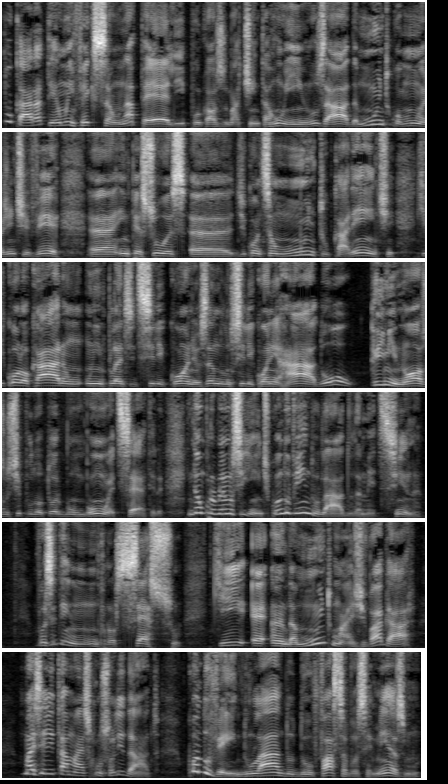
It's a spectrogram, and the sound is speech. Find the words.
do cara ter uma infecção na pele por causa de uma tinta ruim usada. Muito comum a gente ver uh, em pessoas de condição muito carente que colocaram um implante de silicone usando um silicone errado, ou criminosos tipo o. Bumbum, etc. Então o problema é o seguinte: quando vem do lado da medicina, você tem um processo que é, anda muito mais devagar mas ele está mais consolidado. Quando vem do lado do faça você mesmo,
